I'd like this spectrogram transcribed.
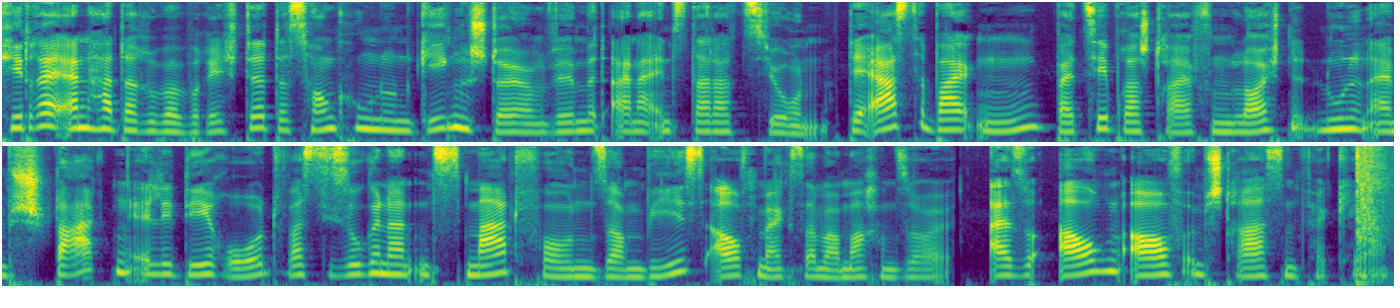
T3N hat darüber berichtet, dass Hongkong nun gegensteuern will mit einer Installation. Der erste Balken bei Zebrastreifen leuchtet nun in einem starken LED-Rot, was die sogenannten Smartphone-Zombies aufmerksamer machen soll. Also Augen auf im Straßenverkehr.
